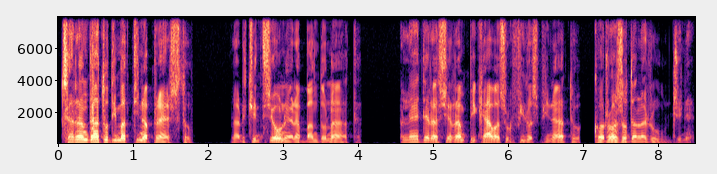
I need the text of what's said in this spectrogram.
C'era andato di mattina presto. La recinzione era abbandonata. L'edera si arrampicava sul filo spinato corroso dalla ruggine.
